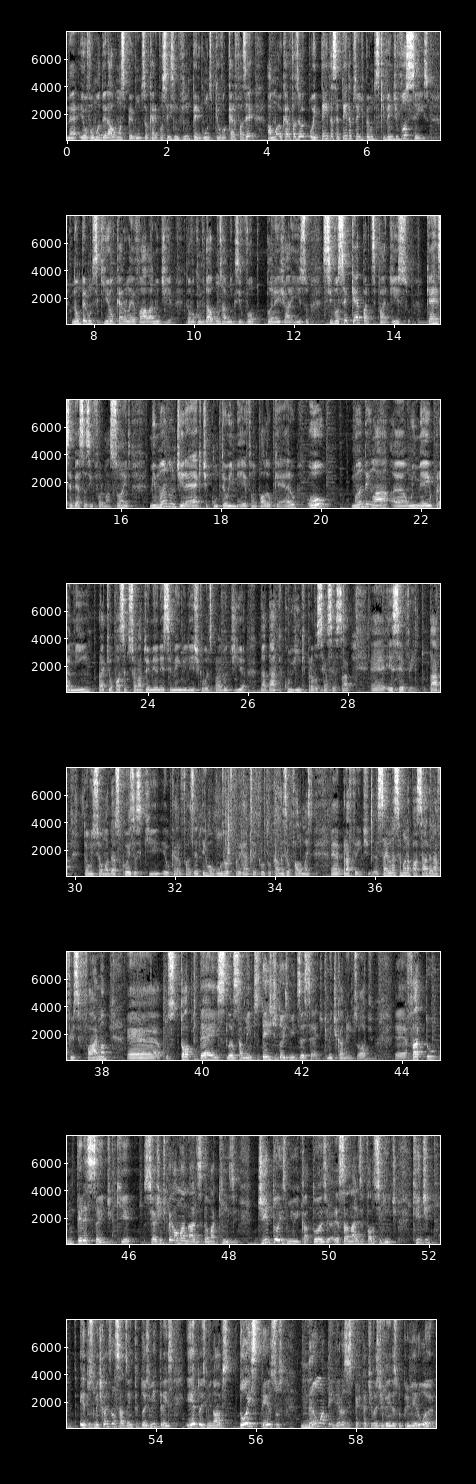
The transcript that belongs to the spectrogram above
né? Eu vou moderar algumas perguntas. Eu quero que vocês enviem perguntas, porque eu vou, quero fazer. Eu quero fazer 80, 70% de perguntas que vêm de vocês, não perguntas que eu quero levar lá no dia. Então eu vou convidar alguns amigos e vou planejar isso. Se você quer participar disso, quer receber essas informações, me manda um direct com teu e-mail falando, Paulo, eu quero, ou mandem lá uh, um e-mail para mim, para que eu possa adicionar teu e-mail nesse mailing list que eu vou disparar do dia, da data e com o link para você acessar é, esse evento, tá? Então isso é uma das coisas que eu quero fazer. Tem alguns outros projetos aí que eu vou tocar, mas eu falo mais é, para frente. Saiu na semana passada na Fierce Pharma os top 10 lançamentos desde 2017 de medicamentos, óbvio. Fato interessante que se a gente pegar uma análise da McKinsey de 2014, essa análise fala o seguinte, que de, dos medicamentos lançados entre 2003 e 2009, dois terços não atenderam as expectativas de vendas do primeiro ano.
